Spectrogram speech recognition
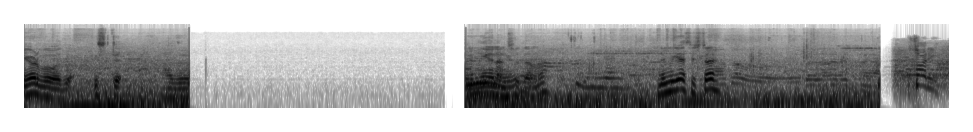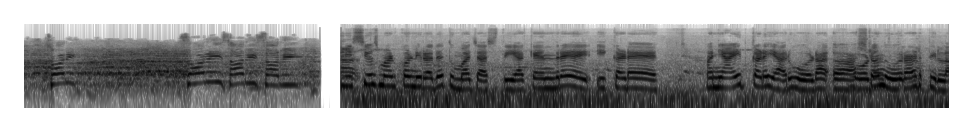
ಹೇಳ್ಬೋದು ಇಷ್ಟೇ. ಅದು ನಿಮ್ಗೇನು ಅನ್ಸುತ್ತಮ್ಮ ನಿಮಗೆ ಸಿಸ್ಟರ್ ಸಾರಿ ಸಾರಿ ಸಾರಿ ಸಾರಿ ಸಾರಿ ಮಿಸ್ಯೂಸ್ ಮಾಡ್ಕೊಂಡಿರೋದೇ ತುಂಬ ಜಾಸ್ತಿ. ಯಾಕೆಂದರೆ ಈ ಕಡೆ ನ್ಯಾಯದ ಕಡೆ ಯಾರು ಓಡಾ ಅಷ್ಟೊಂದು ಓಡಾಡ್ತಿಲ್ಲ.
